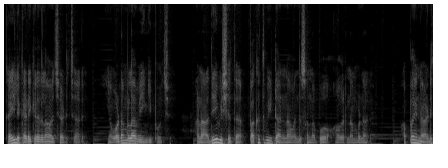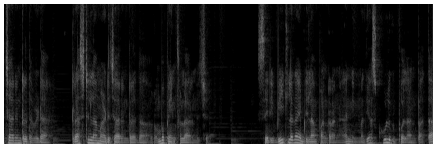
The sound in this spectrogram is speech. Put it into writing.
கையில் கிடைக்கிறதெல்லாம் வச்சு அடித்தார் என் உடம்பெல்லாம் வீங்கி போச்சு. ஆனால் அதே விஷயத்த பக்கத்து வீட்டு அண்ணா வந்து சொன்னப்போ அவர் நம்பினார். அப்பா என்னை அடித்தாருன்றதை விட ட்ரஸ்ட் இல்லாமல் அடித்தாருன்றது தான் ரொம்ப பெயின்ஃபுல்லாக இருந்துச்சு. சரி வீட்டில் தான் இப்படிலாம் பண்ணுறாங்க நிம்மதியாக ஸ்கூலுக்கு போகலான்னு பார்த்தா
